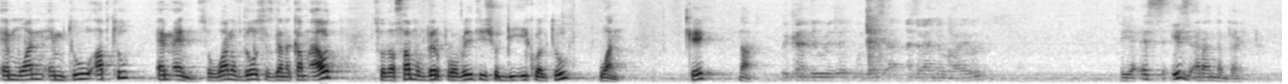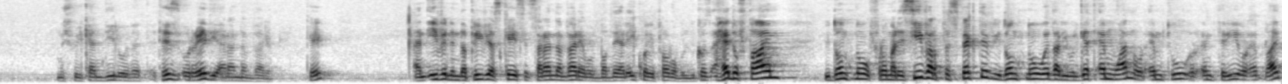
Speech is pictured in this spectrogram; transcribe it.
m1, m2 up to mn. So one of those is going to come out. So the sum of their probability should be equal to 1. Okay? Now, We can with it with this as a random variable here s is a random variable. Which we can deal with it. It is already a random variable, okay? And even in the previous case, it's a random variable, but they are equally probable because ahead of time, you don't know, from a receiver perspective, you don't know whether you will get M1 or M2 or M3 or M, right?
